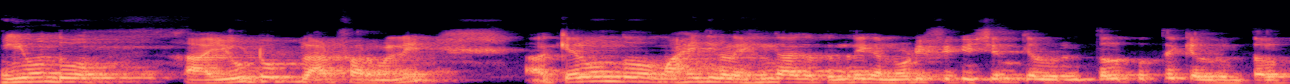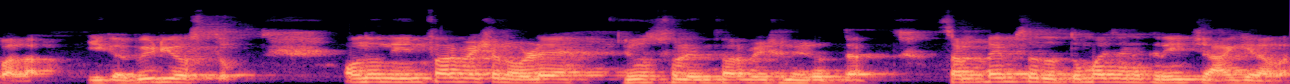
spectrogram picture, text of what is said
ಈ ಒಂದು ಯೂಟ್ಯೂಬ್ ಪ್ಲಾಟ್ಫಾರ್ಮಲ್ಲಿ ಕೆಲವೊಂದು ಮಾಹಿತಿಗಳು ಹೆಂಗಾಗುತ್ತೆ ಅಂದ್ರೆ ಈಗ ನೋಟಿಫಿಕೇಶನ್ ಕೆಲವ್ರಿಗೆ ತಲುಪುತ್ತೆ, ಕೆಲವ್ರಿಗೆ ತಲುಪಲ್ಲ. ಈಗ ವೀಡಿಯೋಸ್ದು ಒಂದೊಂದು ಇನ್ಫಾರ್ಮೇಷನ್ ಒಳ್ಳೆ ಯೂಸ್ಫುಲ್ ಇನ್ಫಾರ್ಮೇಷನ್ ಇರುತ್ತೆ. ಟೈಮ್ಸ್ ಅದು ತುಂಬಾ ಜನಕ್ಕೆ ರೀಚ್ ಆಗಿರಲ್ಲ.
